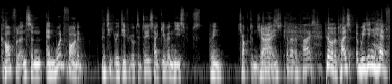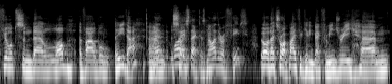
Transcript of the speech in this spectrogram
confidence and, and would find it particularly difficult to do so given he's been chopped and Yes, changed. pillar to post. Pillar to post. We didn't have Phillips and uh, Lob available either. Um, Uh, why so- is that? Because neither are fit. Oh, that's right. Both are getting back from injury. Um,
